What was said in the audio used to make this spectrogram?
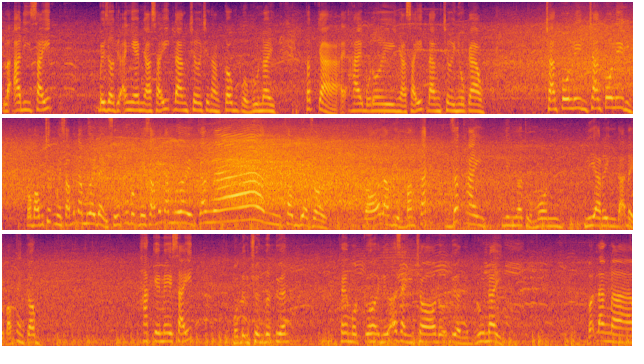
là Adi Said. Bây giờ thì anh em nhà Said đang chơi trên hàng công của Brunei. Tất cả hai bộ đôi nhà Said đang chơi nhô cao. Chanpolin Chanpolin có bóng trước 16 50 đẩy xuống khu vực 16 50 căng ngang! Không được rồi. Đó là điểm băng cắt rất hay, nhưng ờ, thủ môn Niaring đã đẩy bóng thành công. Hakeme Said, một đường truyền vượt tuyến. Thêm một cơ hội nữa dành cho đội tuyển Brunei. Vẫn đang là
